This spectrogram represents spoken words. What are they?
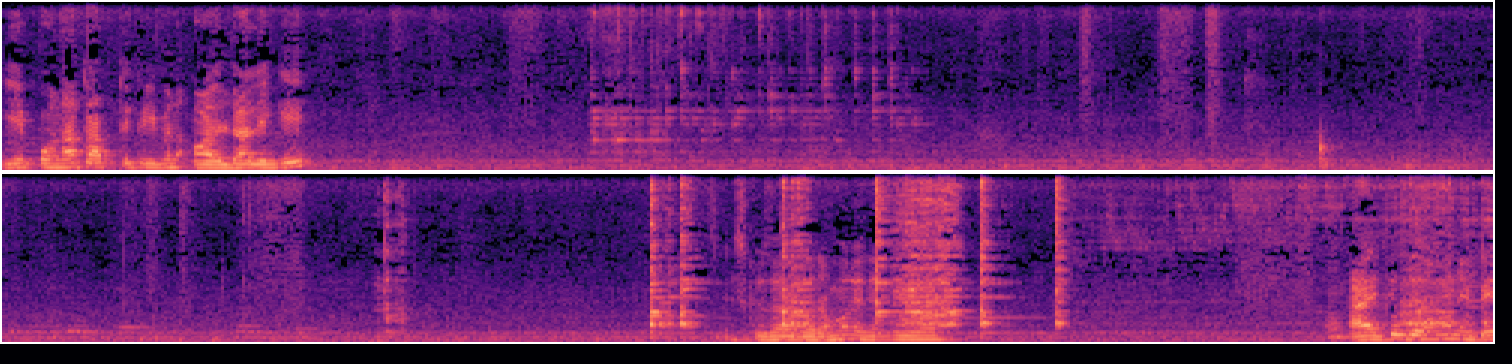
ये पौना कप तकरीबन ऑयल डालेंगे। इसको जरा गर्म होने देंगे आयल को गर्म होने पे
